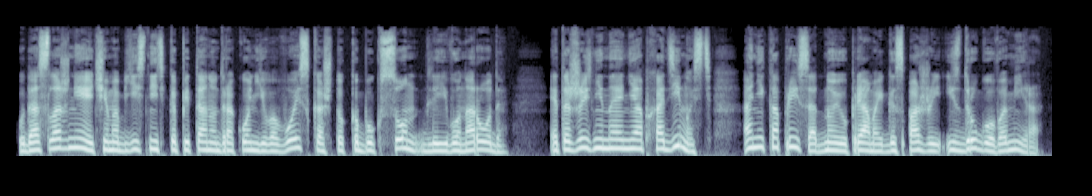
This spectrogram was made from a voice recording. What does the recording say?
Куда сложнее, чем объяснить капитану драконьего войска, что Кабуксон для его народа — это жизненная необходимость, а не каприз одной упрямой госпожи из другого мира —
